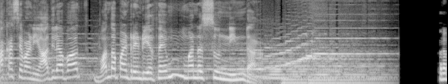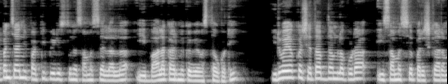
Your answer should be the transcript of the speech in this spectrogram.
ఆకాశవాణి ఆదిలాబాద్ వంద పాయింట్ రెండు ఎఫ్ఎం మనస్సు నిండా. ప్రపంచాన్ని పట్టి పీడిస్తున్న సమస్యలల్లా ఈ బాలకార్మిక వ్యవస్థ ఒకటి. ఇరవై ఒక్క శతాబ్దంలో కూడా ఈ సమస్య పరిష్కారం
